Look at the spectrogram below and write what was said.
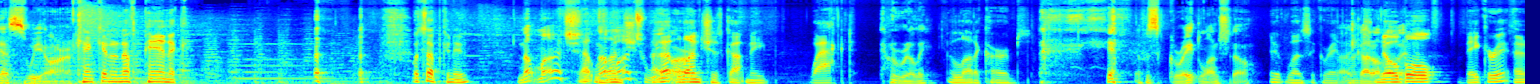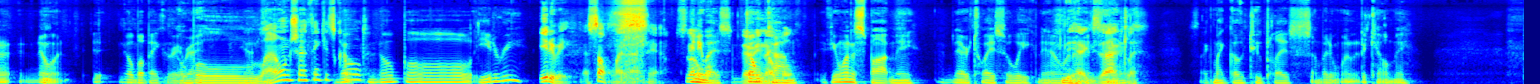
Yes, we are. Can't get enough panic. What's up, Canoe? Not much. That Not lunch. much. We that are. lunch has got me whacked. really? A lot of carbs. Yeah, it was a great lunch though. It was a great lunch. gotta love Noble Bakery. I don't know what. Noble Bakery, right? Noble Lounge, I think it's No- called. Noble Eatery. Eatery, something like that. Yeah. It's noble. Anyways, very don't noble. come if you want to spot me. I'm there twice a week now. Yeah, exactly. It's like my go-to place. Somebody wanted to kill me,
